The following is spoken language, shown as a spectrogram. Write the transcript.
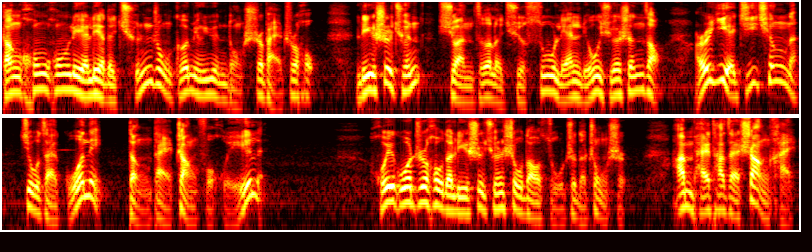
当轰轰烈烈的群众革命运动失败之后，李士群选择了去苏联留学深造，而叶吉清呢，就在国内等待丈夫回来。回国之后的李士群受到组织的重视，安排他在上海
